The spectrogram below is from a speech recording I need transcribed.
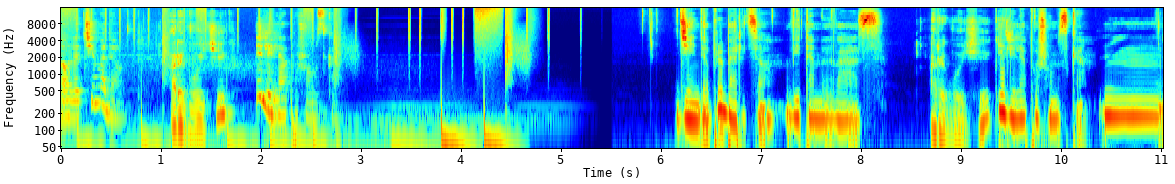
To lecimy do Arek Wójcik i Lila Poszumska. Dzień dobry bardzo. Witamy Was. Arek Wójcik i Lila Poszumska. Mm,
